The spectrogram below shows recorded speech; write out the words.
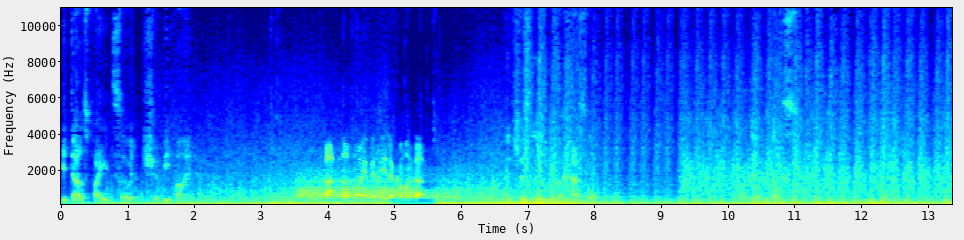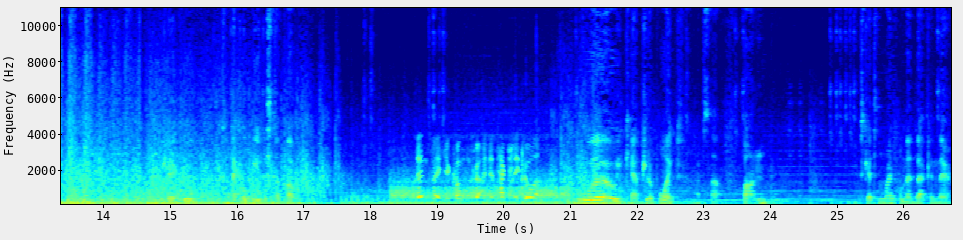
it does fight, so it should be fine. Warten auf neue Befehle, Kommandant. It's just a little bit of a hassle. Up. Irgendwelche Kunden für eine Taxitour? Whoa, he captured a point. That's not fun. Let's get some riflemen back in there.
